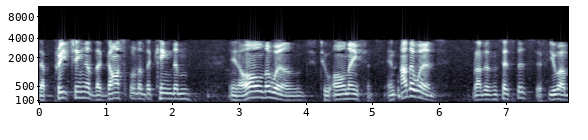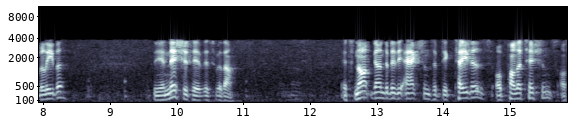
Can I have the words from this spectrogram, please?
The preaching of the gospel of the kingdom in all the world to all nations. In other words, brothers and sisters, if you are a believer, the initiative is with us. It's not going to be the actions of dictators or politicians or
